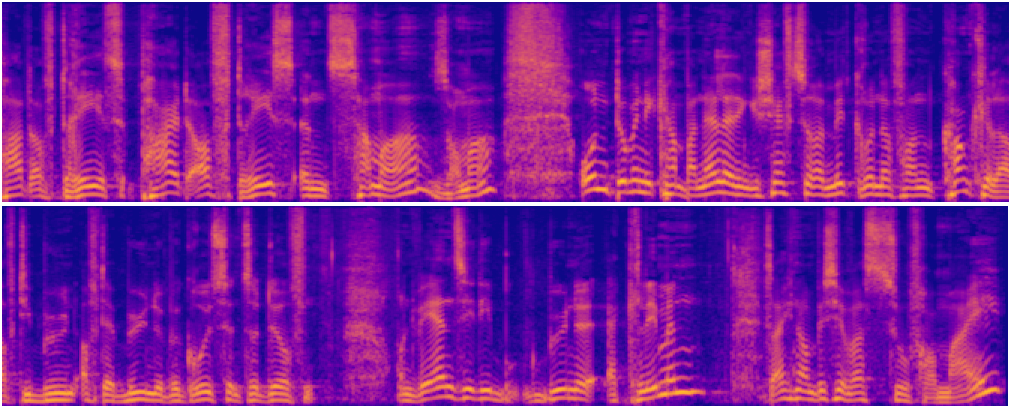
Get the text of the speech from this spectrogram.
Part of Dres, Part of Dresden Summer, Sommer, und Dominik Campanella, den Geschäftsführer und Mitgründer von Conquila auf, auf der Bühne begrüßen zu dürfen. Und während Sie die Bühne erklimmen, sage ich noch ein bisschen was zu Frau May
